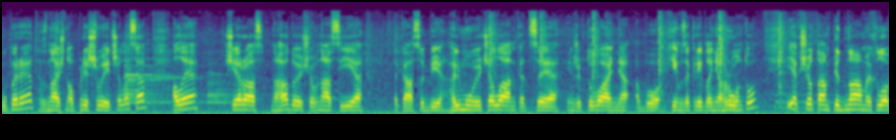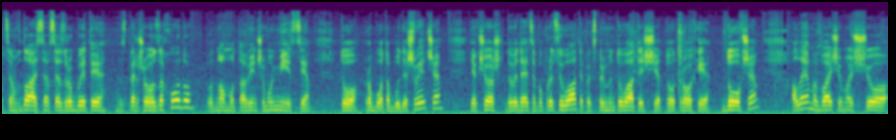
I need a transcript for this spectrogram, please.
уперед, значно пришвидшилася. Але ще раз нагадую, що в нас є така собі гальмуюча ланка це інжектування або хімзакріплення ґрунту. І якщо там під нами хлопцям вдасться все зробити з першого заходу в одному та в іншому місці, то робота буде швидше. Якщо ж доведеться попрацювати, поекспериментувати ще, то трохи довше. Але ми бачимо, що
